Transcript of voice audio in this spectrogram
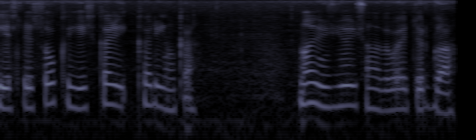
есть лесок и есть Каринка. Но ее еще называют Ирга.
